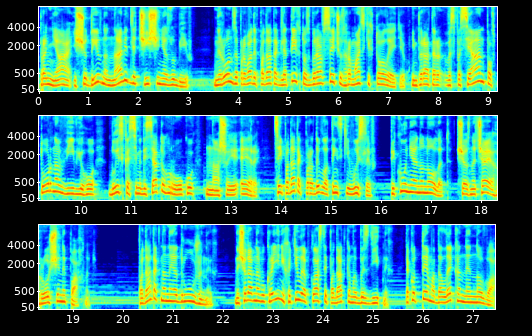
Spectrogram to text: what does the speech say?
прання і, що дивно, навіть для чищення зубів. Нерон запровадив податок для тих, хто збирав сечу з громадських туалетів. Імператор Веспасіан повторно ввів його близько 70-го року нашої ери. Цей податок породив латинський вислів «pecunia non olet», що означає гроші не пахнуть. Податок на неодружених. Нещодавно в Україні хотіли обкласти податками бездітних. Так от тема далека не нова.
